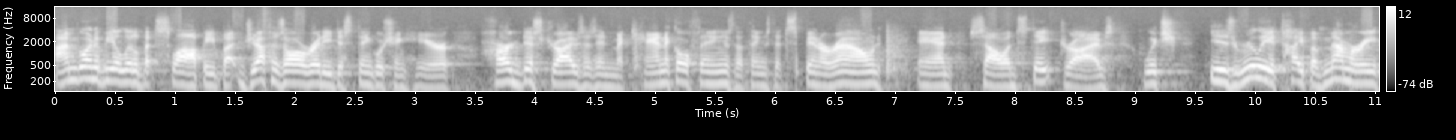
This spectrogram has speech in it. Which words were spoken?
I'm going to be a little bit sloppy, but Jeff is already distinguishing here hard disk drives as in mechanical things, the things that spin around, and solid state drives, which is really a type of memory,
